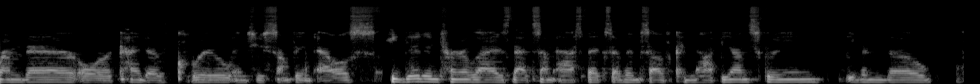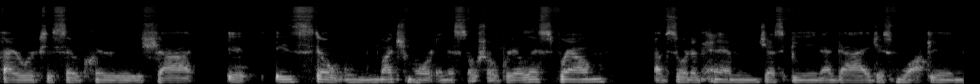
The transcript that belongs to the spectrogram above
from there or kind of grew into something else, he did internalize that some aspects of himself could not be on screen, even though Fireworks is so clearly shot. It is still much more in the social realist realm of sort of him just being a guy just walking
